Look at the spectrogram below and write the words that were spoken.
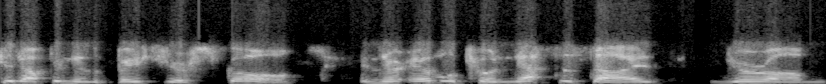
get up into the base of your skull and they're able to anesthetize your um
